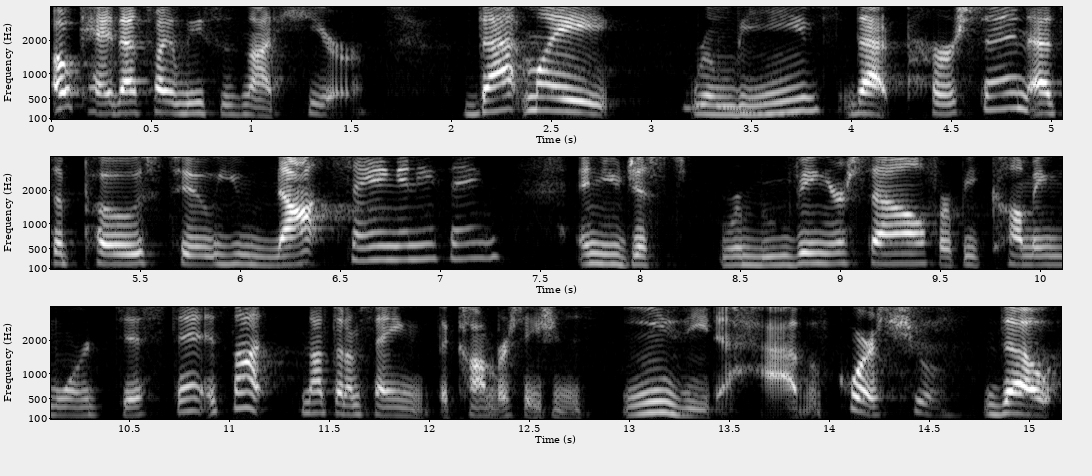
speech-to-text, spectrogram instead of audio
okay, that's why Lisa's not here. That might relieve that person as opposed to you not saying anything and you just removing yourself or becoming more distant. It's not not that I'm saying the conversation is easy to have, of course. Sure. Though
